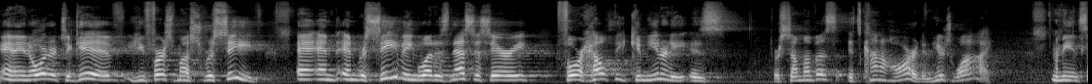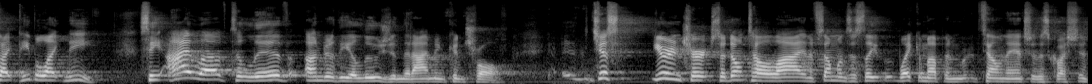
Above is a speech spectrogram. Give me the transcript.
And in order to give, you first must receive. And, and, and, receiving what is necessary for healthy community is, for some of us, it's kind of hard. And here's why. I mean, it's like people like me. See, I love to live under the illusion that I'm in control. Just, you're in church, so don't tell a lie. And if someone's asleep, wake them up and tell them to answer this question.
